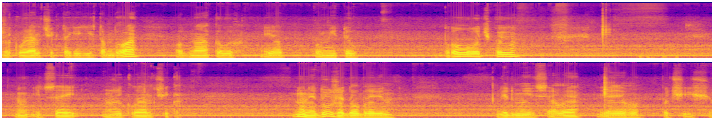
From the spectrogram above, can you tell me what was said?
жиклерчик, так як їх там два однакових, я помітив проволочкою. Ну і цей жиклерчик, ну не дуже добре він відмився, але я його почищу.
